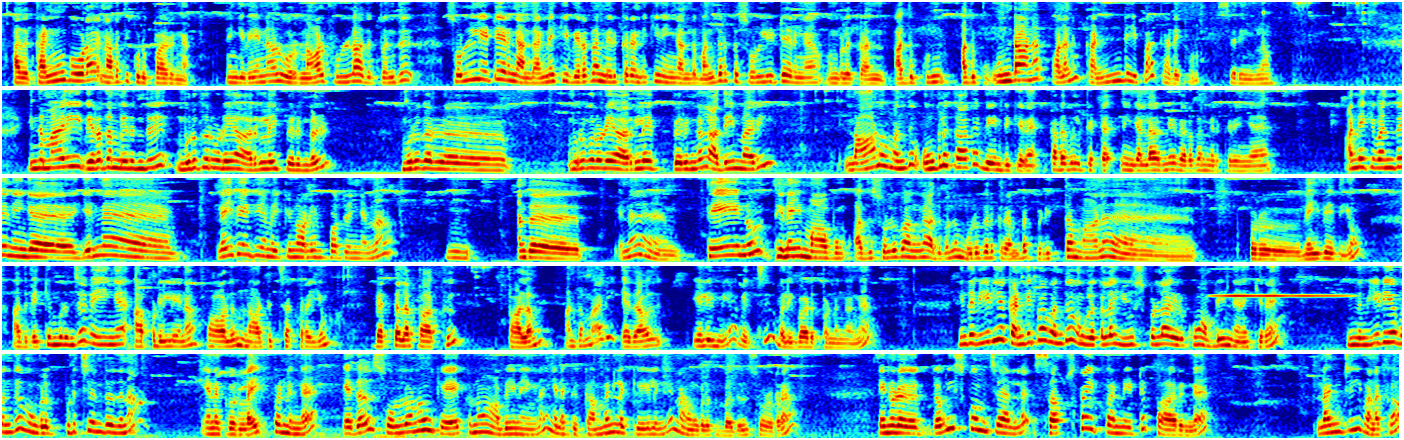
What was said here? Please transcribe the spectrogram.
அது கண்கூட நடத்தி கொடுப்பாருங்க. நீங்கள் வேணாலும் ஒரு நாள் ஃபுல்லாக அதுக்கு வந்து சொல்லிகிட்டே இருங்க. அந்த அன்னைக்கு விரதம் இருக்கிற அன்னைக்கு நீங்கள் அந்த மந்திரத்தை சொல்லிகிட்டே இருங்க. உங்களுக்கு அந் அதுக்கு அதுக்கு உண்டான பலன் கண்டிப்பாக கிடைக்கும். சரிங்களா? இந்த மாதிரி விரதம் இருந்து முருகருடைய அருளை பெறுங்கள். முருகர் முருகருடைய அருளை பெறுங்கள். அதே மாதிரி நானும் வந்து உங்களுக்காக வேண்டிக்கிறேன். கடவுள்கிட்ட நீங்கள் எல்லாருமே விரதம் இருக்கிறீங்க. அன்னைக்கு வந்து நீங்கள் என்ன நைவேத்தியம் வைக்கணும் அப்படின்னு பார்த்தீங்கன்னா அந்த என்ன தேனும் தினை மாவும் அது சொல்லுவாங்க. அது வந்து முருகருக்கு ரொம்ப பிடித்தமான ஒரு நைவேத்தியம். அது வைக்க முடிஞ்சால் வையுங்க. அப்படி இல்லைன்னா பாலும் நாட்டு சர்க்கரையும் வெத்தலைப்பாக்கு பழம் அந்த மாதிரி ஏதாவது எளிமையாக வச்சு வழிபாடு பண்ணுங்கங்க. இந்த வீடியோ கண்டிப்பாக வந்து உங்களுக்கெல்லாம் யூஸ்ஃபுல்லாக இருக்கும் அப்படின்னு நினைக்கிறேன். இந்த வீடியோ வந்து உங்களுக்கு பிடிச்சிருந்ததுன்னா எனக்கு ஒரு லைக் பண்ணுங்கள் ஏதாவது சொல்லணும் கேட்கணும் அப்படின்னீங்கன்னா எனக்கு கமெண்டில் கேளுங்க நான் உங்களுக்கு பதில் சொல்கிறேன் என்னோடய கவிஸ்கோம் சேனலை சப்ஸ்கிரைப் பண்ணிவிட்டு பாருங்கள் நன்றி வணக்கம்.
